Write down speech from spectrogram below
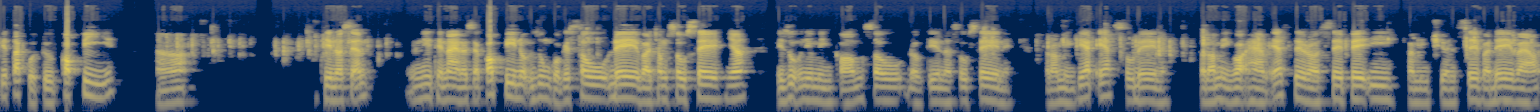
viết tắt của từ copy ấy. Đó. thì nó sẽ như thế này nó sẽ copy nội dung của cái sâu D vào trong sâu C nhá. Ví dụ như mình có một sâu đầu tiên là sâu C này sau đó mình get s sâu d này sau đó mình gọi hàm strcpi và mình truyền c và d vào.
